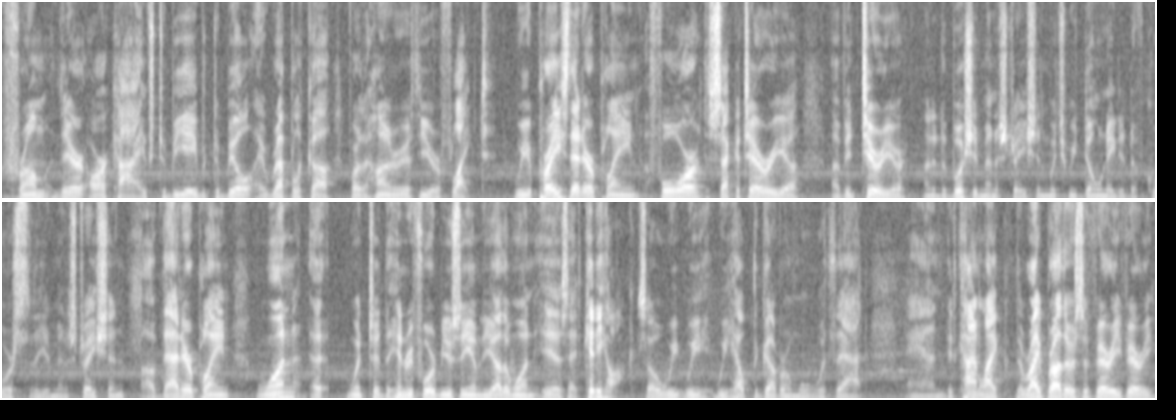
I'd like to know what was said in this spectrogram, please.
from their archives to be able to build a replica for the 100th year flight. We appraised that airplane for the Secretary uh, of Interior under the Bush administration, which we donated, of course, to the administration of that airplane. One uh, went to the Henry Ford Museum, the other one is at Kitty Hawk. So we, we, we helped the government with that. And it kind of like the Wright brothers are very, very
